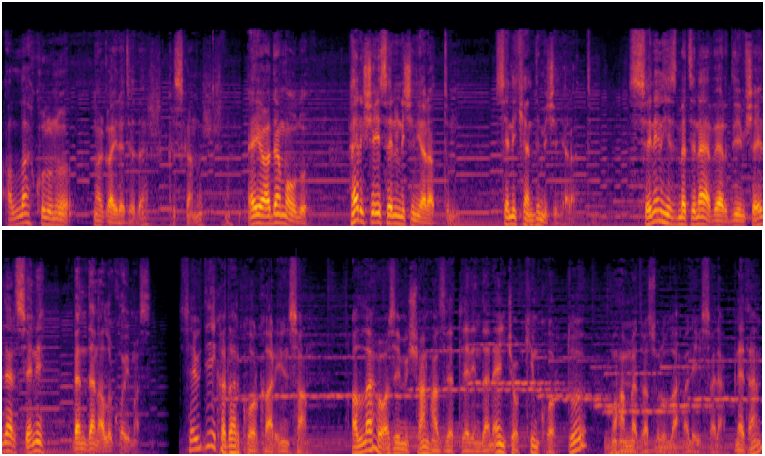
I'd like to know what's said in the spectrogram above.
Allah kulunu gayret eder, kıskanır. Ey Ademoğlu, her şeyi senin için yarattım. Seni kendim için yarattım. Senin hizmetine verdiğim şeyler seni benden alıkoymasın. Sevdiği kadar korkar insan. Allahu Azimüşşan Hazretlerinden en çok kim korktu? Muhammed Resulullah Aleyhisselam. Neden?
